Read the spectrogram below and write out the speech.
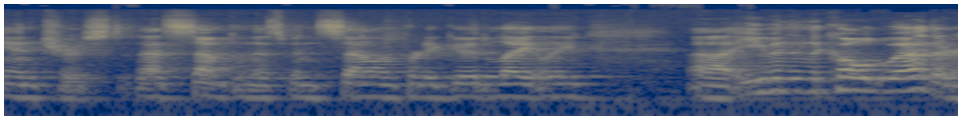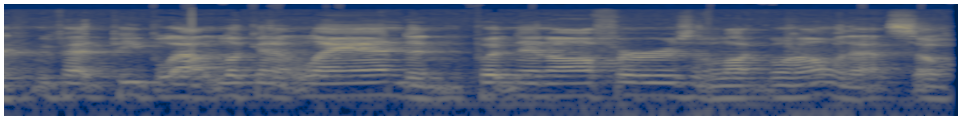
interest. That's something that's been selling pretty good lately. Uh, even in the cold weather, we've had people out looking at land and putting in offers and a lot going on with that. So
